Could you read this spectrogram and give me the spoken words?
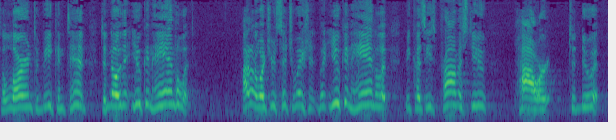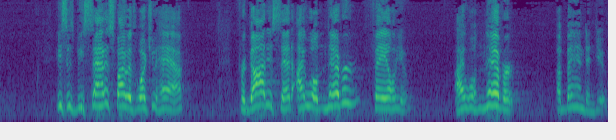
to learn to be content, to know that you can handle it. I don't know what your situation is, but you can handle it because He's promised you power to do it. He says, Be satisfied with what you have, for God has said, I will never fail you. I will never abandon you.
